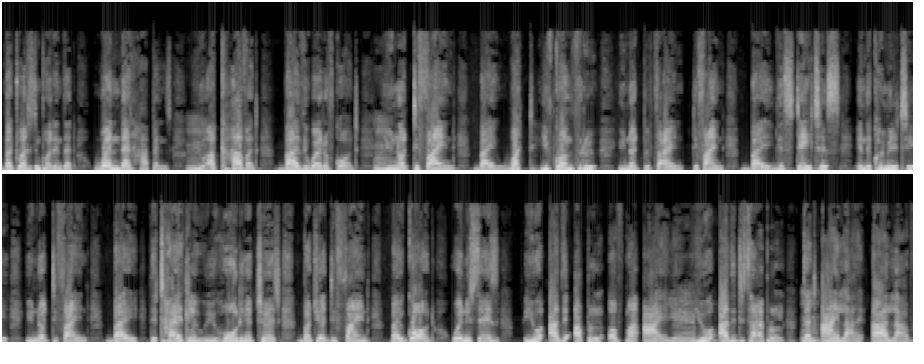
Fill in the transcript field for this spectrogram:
But what is important that when that happens, mm. you are covered by the word of God. Mm. You're not defined by what you've gone through. You're not defined defined by the status in the community. You're not defined by the title you hold in a church, but you are defined by God. When he says, you are the apple of my eye yeah, you are the disciple that mm. i like i love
